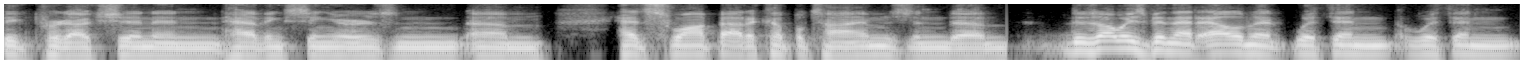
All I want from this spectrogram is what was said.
big production and having singers and um, had Swamp out a couple times. And um, there's always been that element within within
